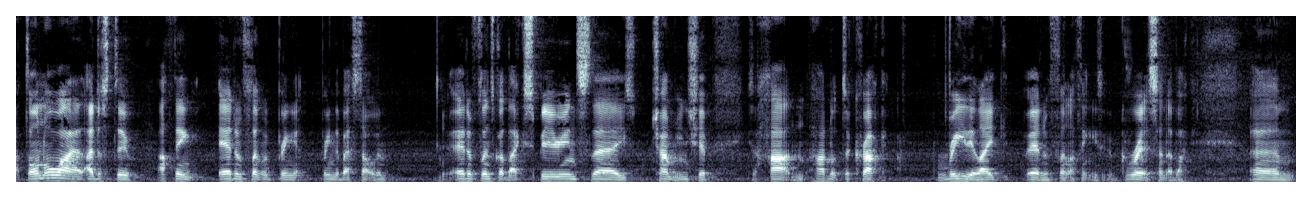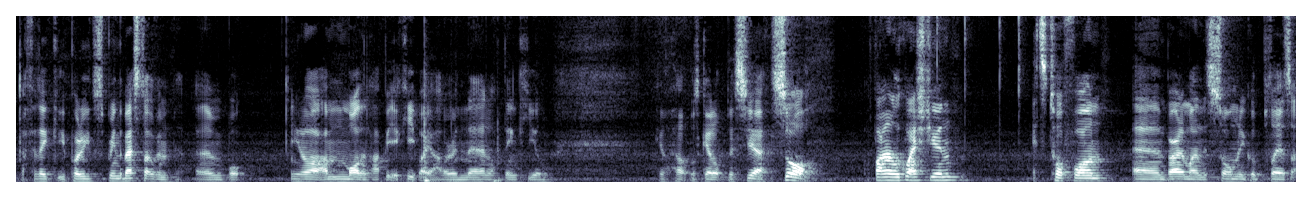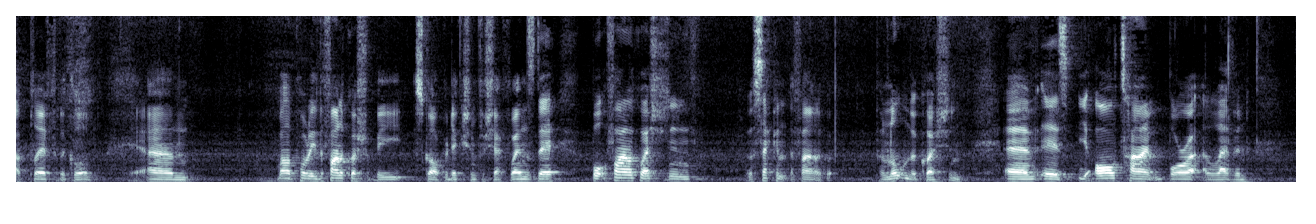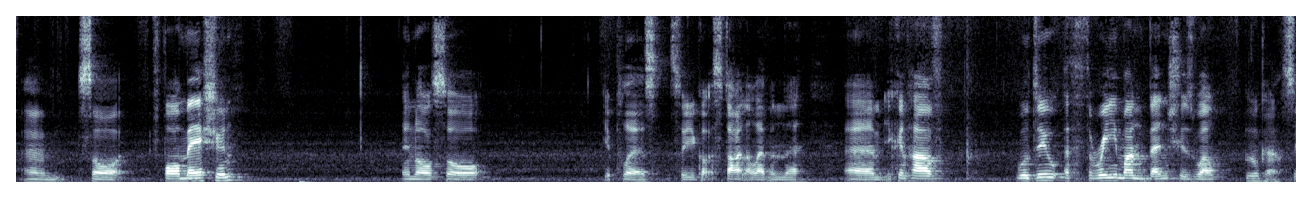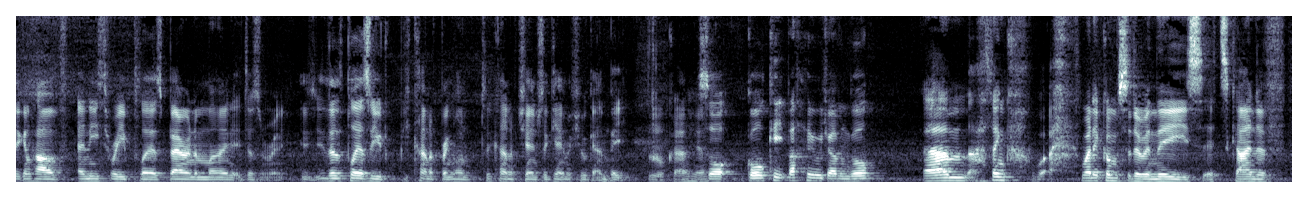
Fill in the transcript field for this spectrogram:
I don't know why. I just do. I think Aden Flint would bring it, bring the best out of him. Aden Flint's got that experience there. He's championship. He's a hard hard nut to crack. I really like Aden Flint. I think he's a great centre back. Um, I feel like he probably just bring the best out of him. Um, but you know, I'm more than happy to keep Ayala in there, and I think he'll he'll help us get up this year. So, final question. It's a tough one. Um, bear in mind, there's so many good players that have played for the club. Yeah. Um, well, probably the final question would be score prediction for Sheff Wednesday. But final question, the second, the final, penultimate question, um, is your all-time Boro eleven. Um, so formation, and also your players. So you've got a starting eleven there. Um, you can have. We'll do a three-man bench as well. Okay. So you can have any three players, bearing in mind it doesn't really. The players that you you kind of bring on to kind of change the game if you're getting beat. Okay. Yeah. So goalkeeper, who would you have in goal? Um, I think w- when it comes to doing these, it's kind of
